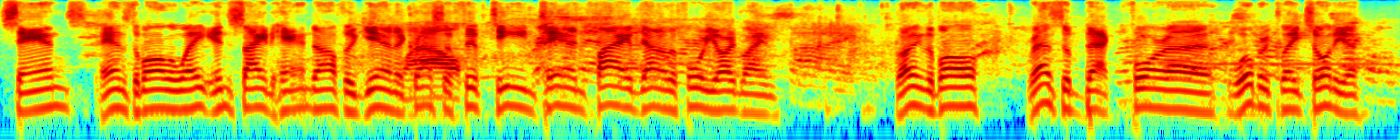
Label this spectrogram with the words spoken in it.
Sands hands the ball away. Inside handoff again across wow. the 15, 10, 5 down to the four yard line. Running the ball, Rezabek for uh, Wilber Clatonia.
